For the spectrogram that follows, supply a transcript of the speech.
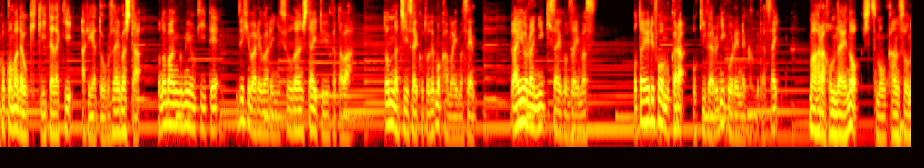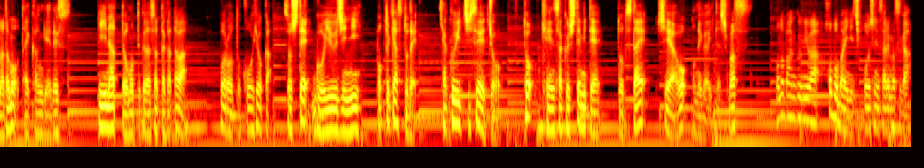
ここまでお聞きいただきありがとうございました。この番組を聞いて、ぜひ我々に相談したいという方は、どんな小さいことでも構いません。概要欄に記載ございます。お便りフォームからお気軽にご連絡ください。マハラ本題への質問、感想なども大歓迎です。いいなって思ってくださった方は、フォローと高評価、そしてご友人に、ポッドキャストで101成長と検索してみて、と伝え、シェアをお願いいたします。この番組はほぼ毎日更新されますが、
